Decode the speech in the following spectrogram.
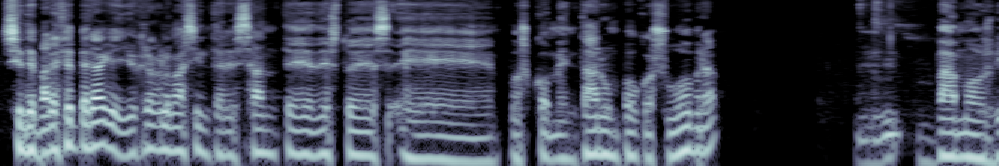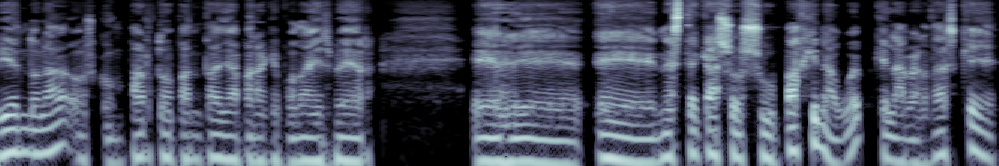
Si te parece, Pera, que yo creo que lo más interesante de esto es eh, pues comentar un poco su obra, Vamos viéndola, os comparto pantalla para que podáis ver, eh, eh, en este caso, su página web, que la verdad es que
